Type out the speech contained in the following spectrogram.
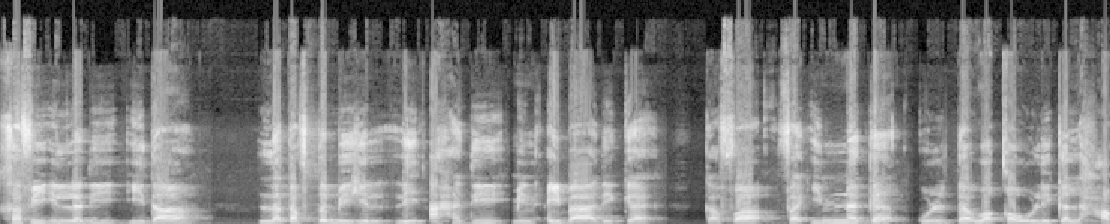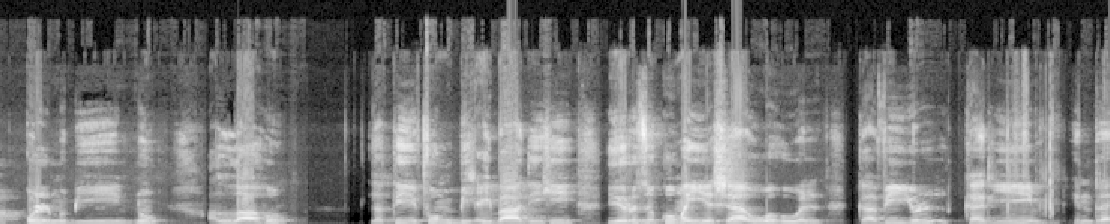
الخفي الذي إذا لطفت به لأحد من عبادك கஃபா ஃப இன்னக குல்த வ கௌலிகல் ஹக்குல் முபீனு அல்லாஹு லத்தீஃபும் பி இபாதிஹி எருசுகு மையஷா வஹுவல் கவியுல் கரீம் என்ற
